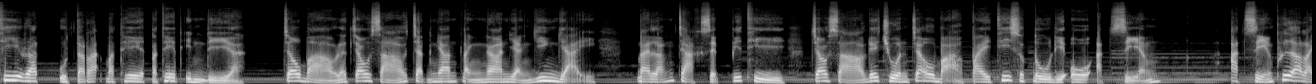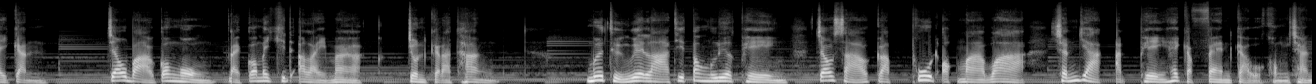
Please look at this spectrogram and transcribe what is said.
ที่รัฐอุตรประเทศประเทศอินเดีย เจ้าบ่าวและเจ้าสาวจัดงานแต่งงานอย่างยิ่งใหญ่ แต่หลังจากเสร็จพิธี เจ้าสาวได้ชวนเจ้าบ่าวไปที่สตูดิโออัดเสียง อัดเสียงเพื่ออะไรกัน เจ้าบ่าวก็งง แต่ก็ไม่คิดอะไรมาก จนกระทั่ง เมื่อถึงเวลาที่ต้องเลือกเพลง เจ้าสาวกลับพูดออกมาว่า ฉันอยากอัดเพลงให้กับแฟนเก่าของฉัน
